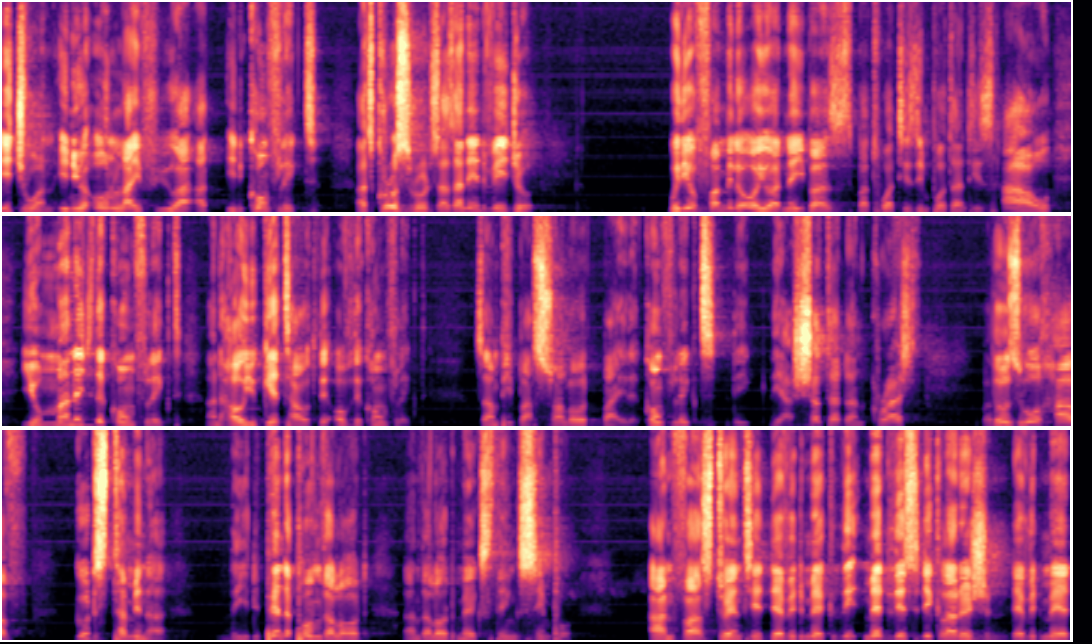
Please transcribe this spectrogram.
Each one. In your own life, you are at, in conflict at crossroads as an individual with your family or your neighbors. But what is important is how you manage the conflict and how you get out the, of the conflict. Some people are swallowed by the conflict, they, they are shattered and crushed. But those who have good stamina, they depend upon the Lord, and the Lord makes things simple. And verse 20, David make, made this declaration. David made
